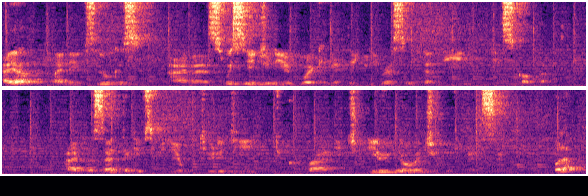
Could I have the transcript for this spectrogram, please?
Hiya, my name is Lucas. I'm a Swiss engineer working at the University of Dundee in Scotland. iPlacenta gives me the opportunity to combine engineering knowledge with medicine. Hola,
